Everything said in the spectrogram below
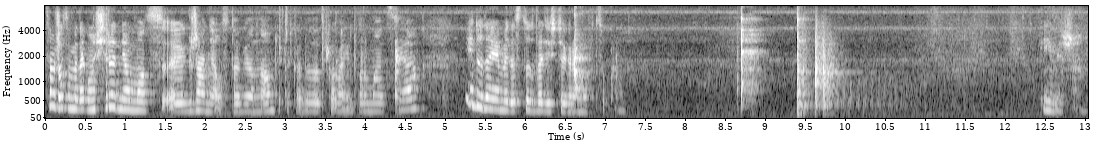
Cały czas mamy taką średnią moc y, grzania ustawioną, to taka dodatkowa informacja. I dodajemy do 120 g cukru. I mieszamy.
